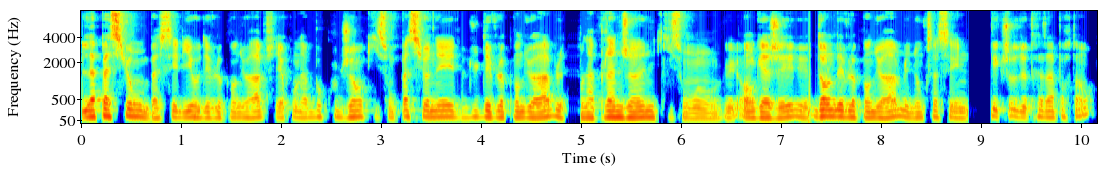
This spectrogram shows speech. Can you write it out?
La passion, bah, c'est lié au développement durable, c'est-à-dire qu'on a beaucoup de gens qui sont passionnés du développement durable. On a plein de jeunes qui sont engagés dans le développement durable, et donc ça, c'est quelque chose de très important.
